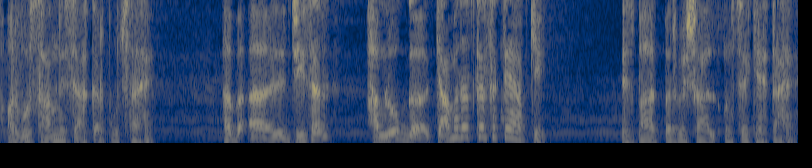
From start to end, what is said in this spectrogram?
और वो सामने से आकर पूछता है, अब जी सर, हम लोग क्या मदद कर सकते हैं आपकी? इस बात पर विशाल उनसे कहता है,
